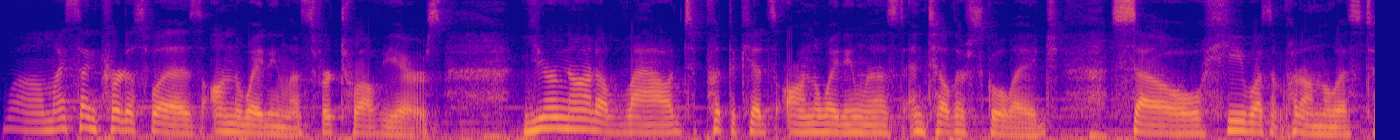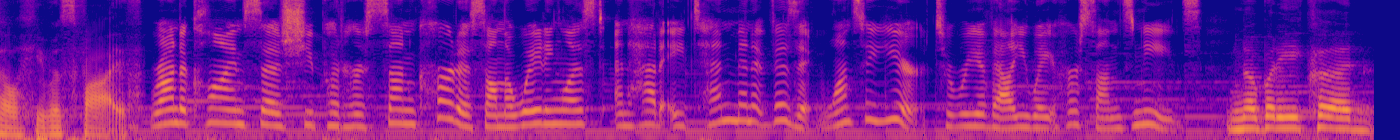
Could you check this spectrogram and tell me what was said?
Well, my son Curtis was on the waiting list for 12 years. You're not allowed to put the kids on the waiting list until they're school age. So he wasn't put on the list till he was five. Rhonda Klein says she put her son Curtis on the waiting list and had a 10 minute visit once a year to reevaluate her son's needs. Nobody could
